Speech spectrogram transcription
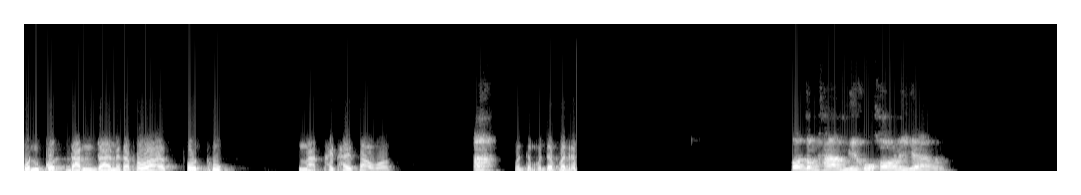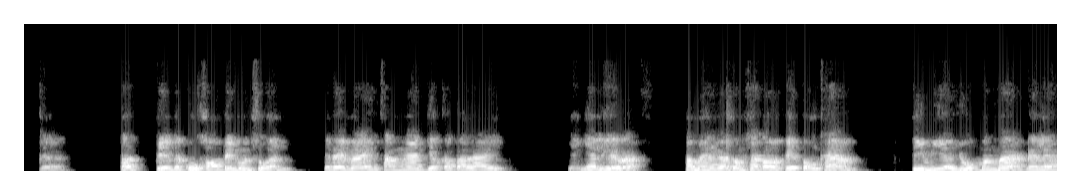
คนกดดันได้ไหมครับ เพราะว่าโทษทุกข์หนักให้ไทยเสาอะอะมันจะมันจะมันจะก็ต้องถามมีคู่ครองหรือยังเออถ้าเปลี่ยนจากคู่ครองเป็นหุ้นส่วน จะได้ไหมทำงานเกี่ยวกับอะไร อย่างเงี้ยหรือว่าทำไมเราต้องใช้คำว่าเพศตรงข้าม ที่มีอายุมากๆนั่นแหละ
